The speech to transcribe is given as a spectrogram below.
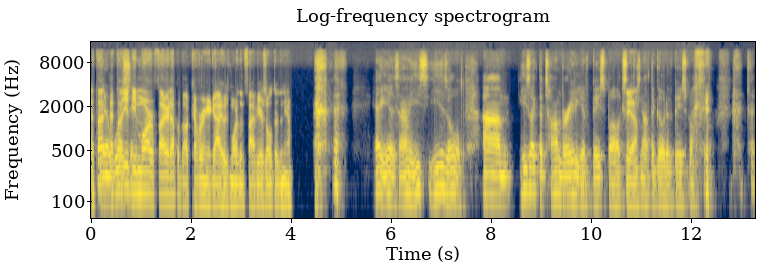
I thought you know, I we'll thought you'd see. be more fired up about covering a guy who's more than five years older than you. yeah, he is. Huh? He's he is old. Um, he's like the Tom Brady of baseball, except yeah. he's not the goat of baseball. So.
